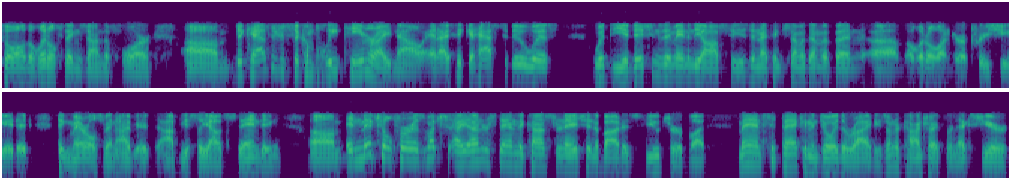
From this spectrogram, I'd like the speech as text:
to all the little things on the floor. Um, the Cavs are just a complete team right now. And I think it has to do with with the additions they made in the offseason. I think some of them have been um, a little underappreciated. I think Merrill's been obviously outstanding. Um, and Mitchell, for as much I understand the consternation about his future, but man, sit back and enjoy the ride. He's under contract for next year.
